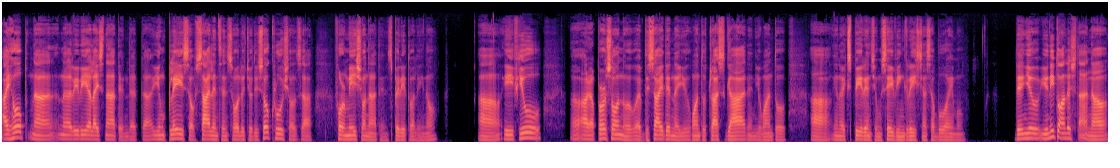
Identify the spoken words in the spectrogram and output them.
I hope na na-realize natin that uh, yung place of silence and solitude is so crucial sa formation natin spiritually, you know. Uh, if you uh, are a person who have decided that you want to trust God and you want to uh, you know experience yung saving grace niya sa buhay mo then you you need to understand na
